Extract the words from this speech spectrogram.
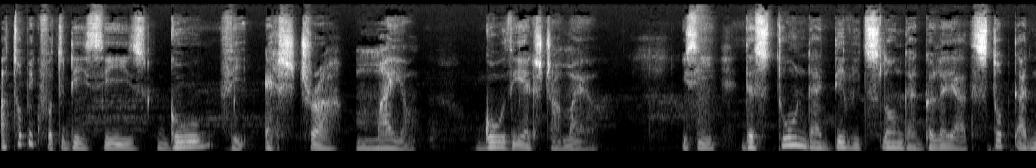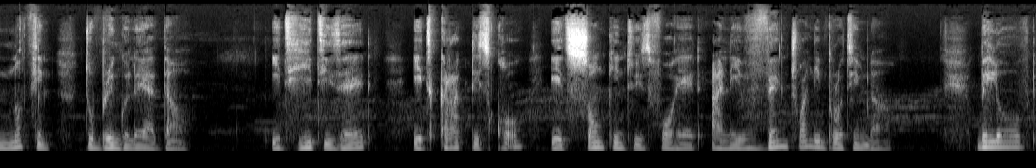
Our topic for today says, Go the extra mile. Go the extra mile. You see, the stone that David slung at Goliath stopped at nothing to bring Goliath down. It hit his head, it cracked his skull, it sunk into his forehead, and eventually brought him down. Beloved,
